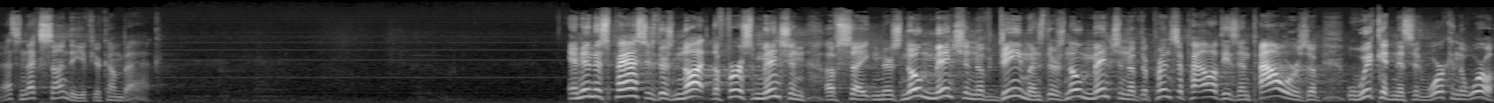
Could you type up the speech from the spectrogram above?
That's next Sunday if you come back. And in this passage, there's not the first mention of Satan. There's no mention of demons. There's no mention of the principalities and powers of wickedness at work in the world.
